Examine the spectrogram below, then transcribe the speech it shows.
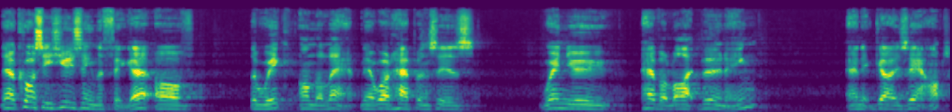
Now, of course, he's using the figure of the wick on the lamp. Now, what happens is when you have a light burning and it goes out,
